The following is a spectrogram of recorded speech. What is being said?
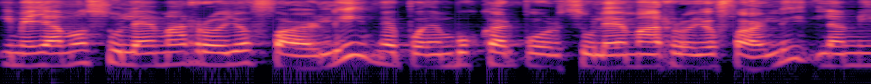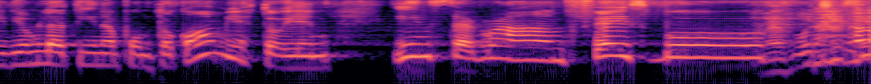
y me llamo Zulema Arroyo Farley. Me pueden buscar por Zulema Arroyo Farley, lamediumlatina.com y estoy en Instagram, Facebook. Muchísimas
